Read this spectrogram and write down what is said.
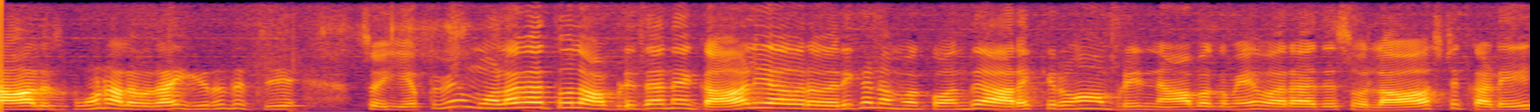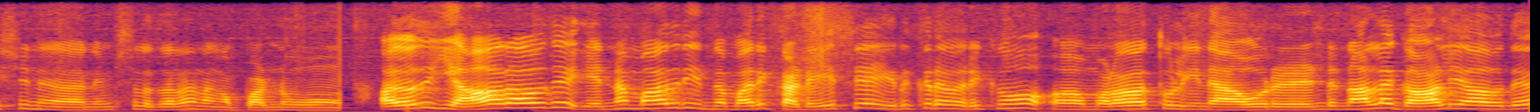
நாலு ஸ்பூன் அளவு தான் இருந்துச்சு. ஸோ எப்பவுமே மிளகாத்தூள் அப்படி தானே காலி ஆகிற வரைக்கும் நமக்கு வந்து அரைக்கிறோம் அப்படின்னு ஞாபகமே வராது. ஸோ லாஸ்ட்டு கடைசி நிமிஷத்தில் தானே நாங்கள் பண்ணுவோம். அதாவது யாராவது என்ன மாதிரி இந்த மாதிரி கடைசியாக இருக்கிற வரைக்கும் மிளகாத்தூள் இன- ஒரு ரெண்டு நாளில் காலி ஆகுது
